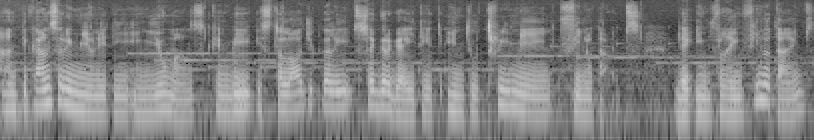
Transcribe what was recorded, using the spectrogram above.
Anti-cancer immunity in humans can be histologically segregated into three main phenotypes the inflamed phenotypes,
